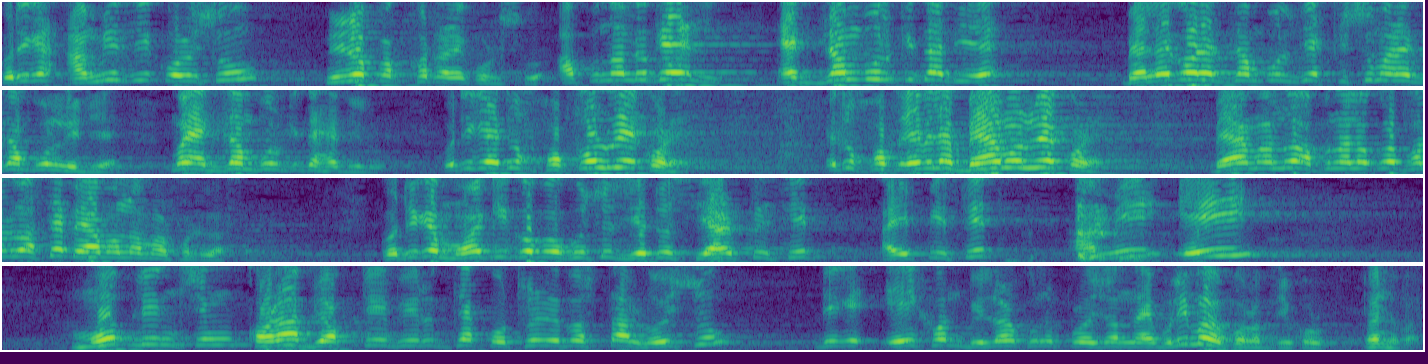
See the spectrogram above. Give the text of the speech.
গতিকে আমি যি কৰিছো নিৰপেক্ষতাৰে কৰিছো। আপোনালোকে এক্সাম্পল কেইটা দিয়ে বেলেগৰ এক্সাম্পল দিয়ে কিছুমান এক্সাম্পল নিদিয়ে। মই এক্সাম্পল কেইটাহে দিলো। গতিকে এইটো সকলোৱে কৰে। এইটো এইবিলাক বেয়া মানুহে কৰে। বেয়া মানুহ আপোনালোকৰ ফালো আছে বেয়া মানুহ আমাৰ ফালো আছে। গতিকে মই কি ক'ব খুজিছো যিহেতু চি আৰ পি চিত আই পি চিত আমি এই মব লিঞ্চিং কৰা ব্যক্তিৰ বিৰুদ্ধে কঠোৰ ব্যৱস্থা লৈছো। গতিকে এইখন বিলৰ কোনো প্ৰয়োজন নাই বুলি মই উপলব্ধি কৰো। ধন্যবাদ।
